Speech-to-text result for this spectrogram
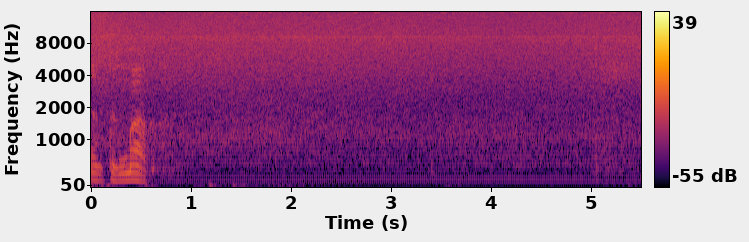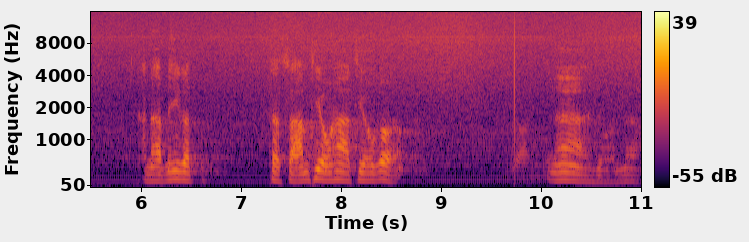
ส้นตึงมาก ขนาดนี้ก็ถ้าสามเที่ยวห้าเที่ยวก็น่าหย่อนแล้ว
